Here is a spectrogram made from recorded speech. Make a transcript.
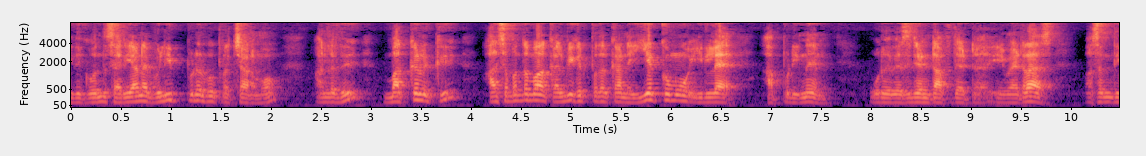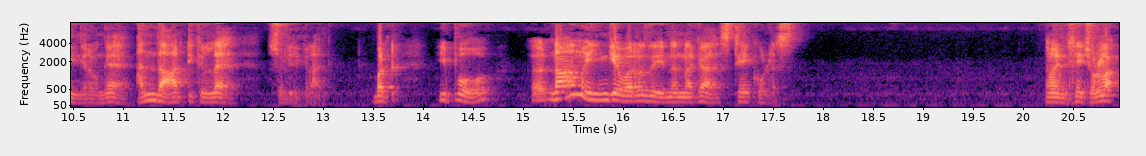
இதுக்கு வந்து சரியான விழிப்புணர்வு பிரச்சாரமோ அல்லது மக்களுக்கு அது சம்பந்தமாக கல்வி கற்பதற்கான இயக்கமோ இல்லை அப்படின்னு ஒரு ரெசிடென்ட் ஆஃப் தட் மெட்ராஸ் வசந்திங்கிறவங்க அந்த ஆர்டிக்கிளில் சொல்லியிருக்கிறாங்க. பட் இப்போது நாம் இங்கே வர்றது என்னென்னாக்கா ஸ்டேக் ஹோல்டர்ஸ் நம்ம சொல்லலாம்.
